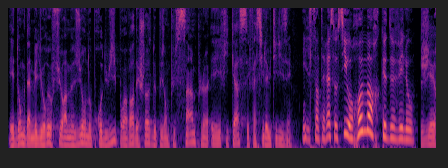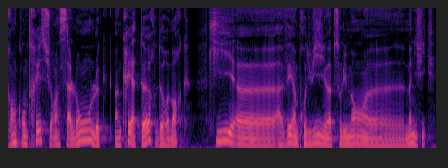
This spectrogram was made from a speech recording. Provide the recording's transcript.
et donc d'améliorer au fur et à mesure nos produits pour avoir des choses de plus en plus simples et efficaces et faciles à utiliser. Il s'intéresse aussi aux remorques de vélo. J'ai rencontré sur un salon un créateur de remorques qui euh, avait un produit absolument euh, magnifique,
